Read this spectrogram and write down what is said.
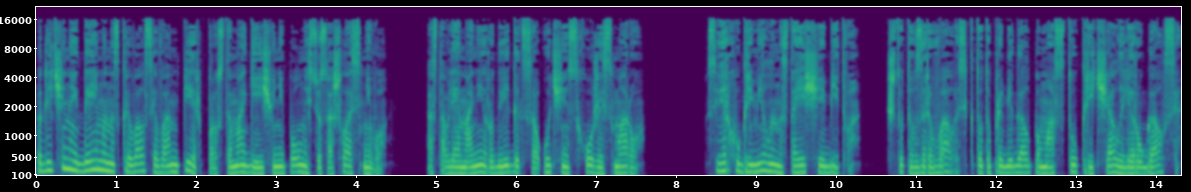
Под личиной Дэймона скрывался вампир, просто магия еще не полностью сошла с него, оставляя манеру двигаться очень схожей с Маро. Сверху гремела настоящая битва. Что-то взрывалось, кто-то пробегал по мосту, кричал или ругался.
